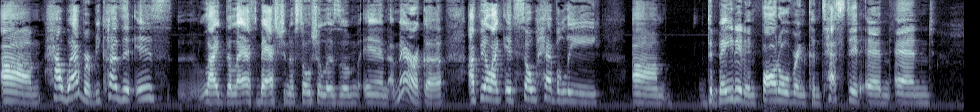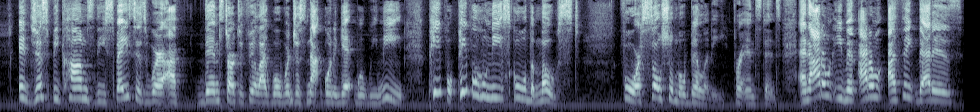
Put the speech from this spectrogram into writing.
Um, however, because it is like the last bastion of socialism in America, I feel like it's so heavily um, debated and fought over and contested and and it just becomes these spaces where I then start to feel like, well, we're just not going to get what we need. People, people who need school the most for social mobility, for instance. And I don't even, I don't, I think that is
